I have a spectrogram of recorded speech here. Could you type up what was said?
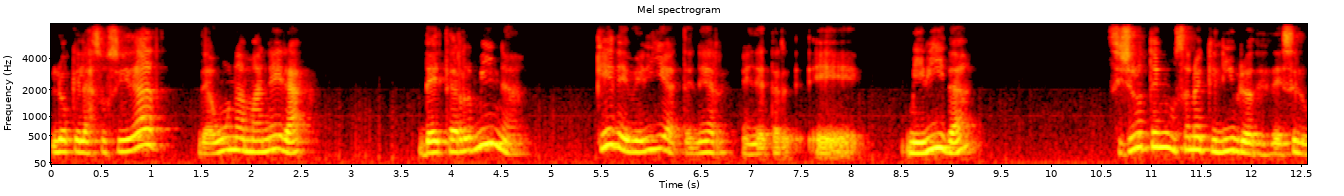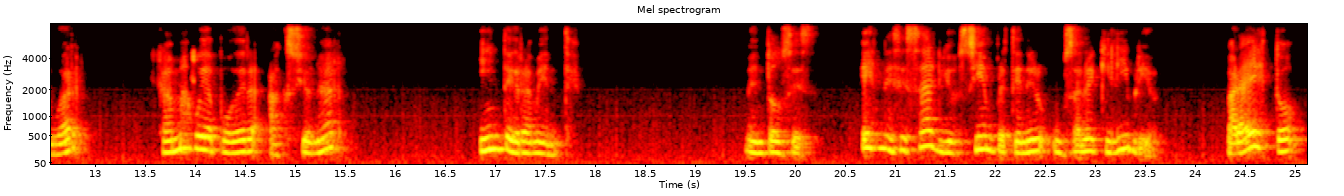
lo que la sociedad de alguna manera determina qué debería tener en eh, mi vida, si yo no tengo un sano equilibrio desde ese lugar, jamás voy a poder accionar íntegramente. Entonces, es necesario siempre tener un sano equilibrio. Para esto,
